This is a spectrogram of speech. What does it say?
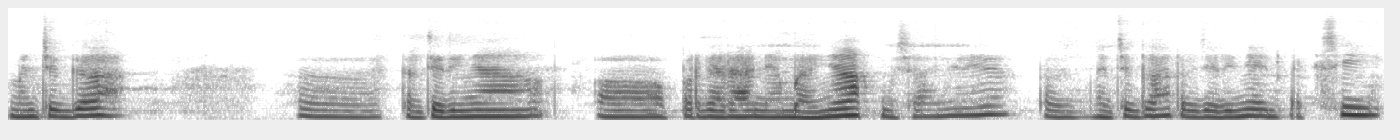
mencegah uh, terjadinya uh, perdarahan yang banyak misalnya ya mencegah terjadinya infeksi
